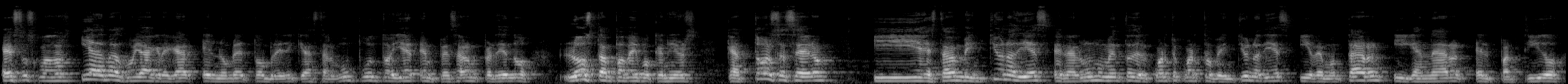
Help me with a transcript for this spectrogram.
estos jugadores, y además voy a agregar el nombre de Tom Brady, que hasta algún punto ayer empezaron perdiendo los Tampa Bay Buccaneers 14-0 y estaban 21 a 10 en algún momento del cuarto cuarto 21 a 10 y remontaron y ganaron el partido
